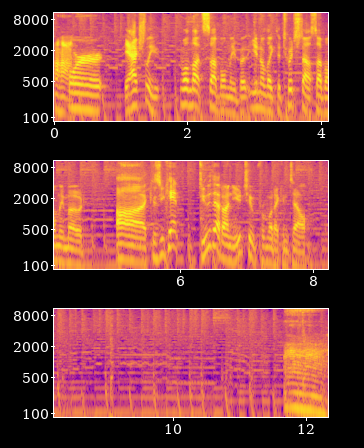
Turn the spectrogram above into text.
Uh-huh. Or yeah, actually, well, not sub only, but you know, like the Twitch style sub only mode. Uh, because you can't do that on YouTube, from what I can tell. Ah.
